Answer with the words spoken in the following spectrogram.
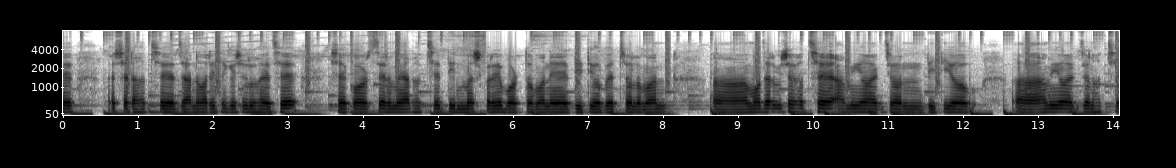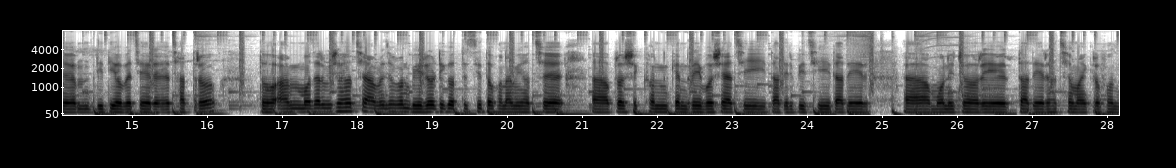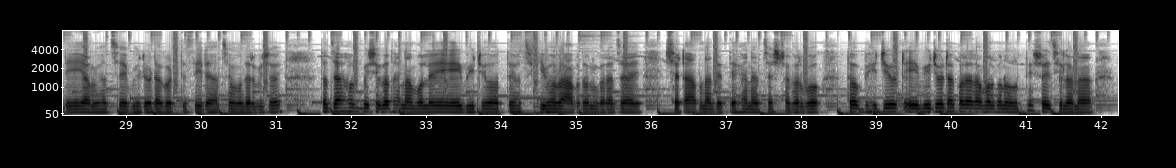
সেটা হচ্ছে জানুয়ারি থেকে শুরু হয়েছে। সে কোর্সের মেয়াদ হচ্ছে তিন মাস করে, বর্তমানে দ্বিতীয় বেদ চলমান। মজার বিষয় হচ্ছে আমিও একজন দ্বিতীয় আমিও একজন হচ্ছে দ্বিতীয় বেচের ছাত্র। তো আমি, মজার বিষয় হচ্ছে আমি যখন ভিডিওটি করতেছি তখন আমি হচ্ছে প্রশিক্ষণ কেন্দ্রেই বসে আছি, তাদের পিছিয়ে তাদের মনিটরে তাদের হচ্ছে মাইক্রোফোন দিয়ে আমি হচ্ছে ভিডিওটা করতেছি, এটা হচ্ছে মজার বিষয়। তো যা হোক, বেশি কথা না বলে এই ভিডিওতে হচ্ছে কীভাবে আবেদন করা যায়, সেটা আপনাদের দেখানোর চেষ্টা করব। তো ভিডিও, এই ভিডিওটা করার আমার কোনো উদ্দেশ্যই ছিল না।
